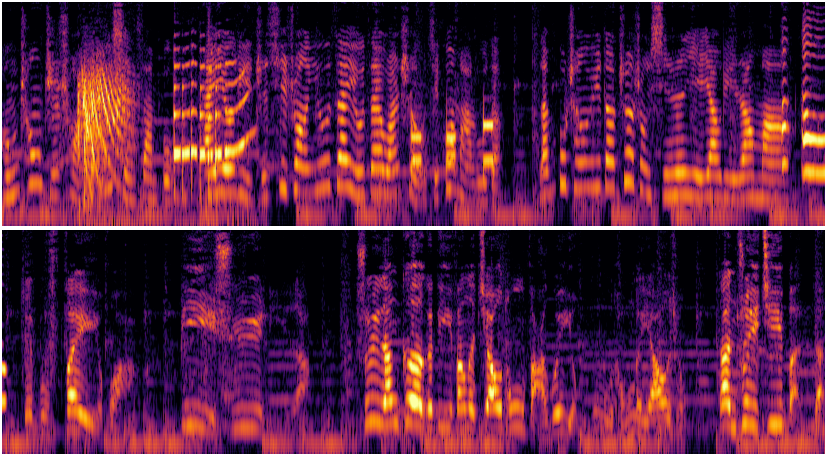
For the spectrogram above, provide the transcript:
横冲直闯，危险散步，还有理直气壮悠哉悠哉玩手机过马路的，难不成遇到这种行人也要礼让吗？这不废话吗？必须礼让。虽然各个地方的交通法规有不同的要求，但最基本的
